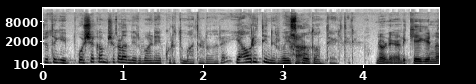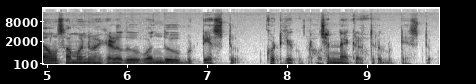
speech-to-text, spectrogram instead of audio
ಜೊತೆಗೆ ಪೋಷಕಾಂಶಗಳ ನಿರ್ವಹಣೆ ಕುರಿತು ಮಾತಾಡಿದ್ರೆ ಯಾವ ರೀತಿ ನಿರ್ವಹಿಸಬಹುದು ಅಂತ ಹೇಳ್ತೀರಿ? ನೋಡಿ ಅಡಿಕೆಗೆ ನಾವು ಸಾಮಾನ್ಯವಾಗಿ ಹೇಳೋದು ಒಂದು ಬುಟ್ಟಿಯಷ್ಟು ಕೊಟ್ಟಿಗೆ ಗೊಬ್ಬರ ಚೆನ್ನಾಗಿ ಕಳ್ತಿರೋ ಬುಟ್ಟಿಯಷ್ಟು.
